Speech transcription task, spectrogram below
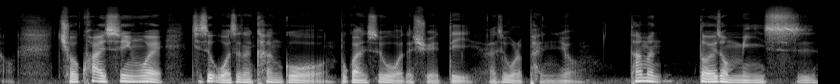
好，求快是因为其实我真的看过，不管是我的学弟还是我的朋友，他们都有一种迷失。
